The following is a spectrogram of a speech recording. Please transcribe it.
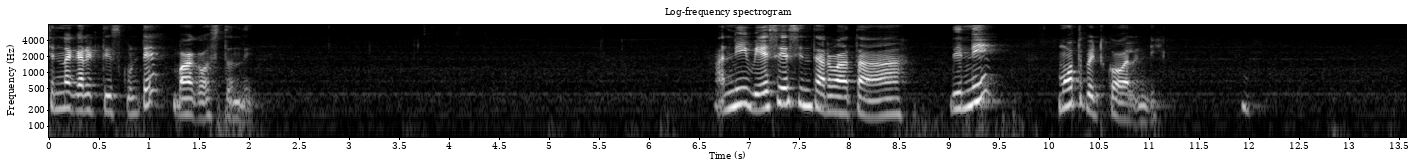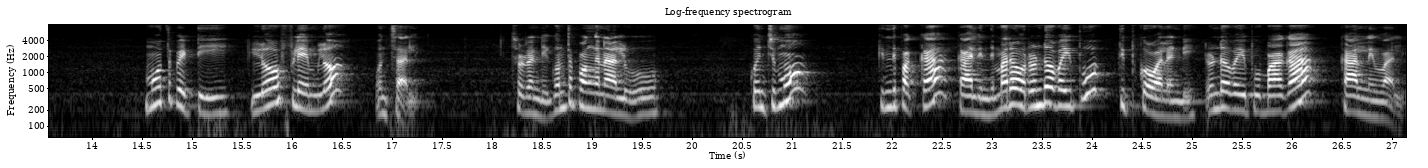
చిన్న గరిటె తీసుకుంటే బాగా వస్తుంది. అన్నీ వేసేసిన తర్వాత దీన్ని మూత పెట్టుకోవాలండి. మూత పెట్టి లో ఫ్లేమ్లో ఉంచాలి. చూడండి గుంత పొంగనాలు కొంచెము కింది పక్క కాలింది. మరో రెండో వైపు తిప్పుకోవాలండి. రెండో వైపు బాగా కాలనివ్వాలి.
